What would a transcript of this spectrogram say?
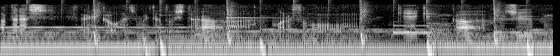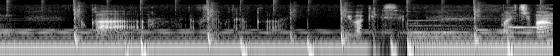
あ新しい何かを始めたとしたらまだその経験が不十分とかなんかそういうことなんか言うわけですよ。まあ一番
